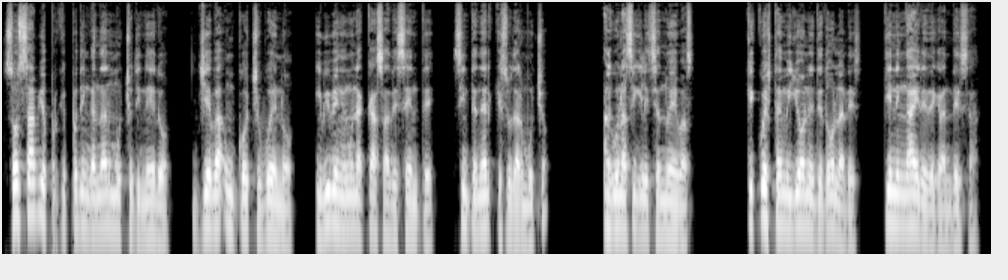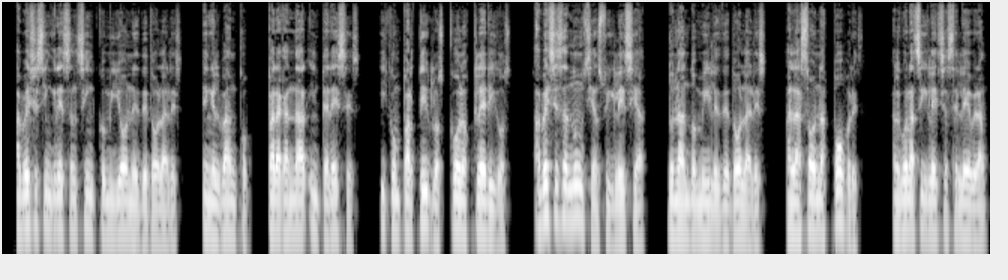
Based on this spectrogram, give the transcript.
Son sabios porque pueden ganar mucho dinero, lleva un coche bueno y viven en una casa decente sin tener que sudar mucho. Algunas iglesias nuevas que cuestan millones de dólares tienen aire de grandeza. A veces ingresan cinco millones de dólares en el banco para ganar intereses y compartirlos con los clérigos. A veces anuncian su iglesia donando miles de dólares a las zonas pobres. Algunas iglesias celebran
